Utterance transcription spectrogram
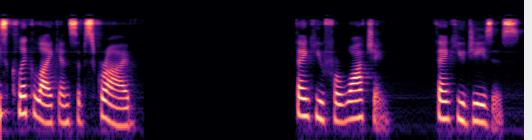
Please click like and subscribe. Thank you for watching. Thank you, Jesus.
